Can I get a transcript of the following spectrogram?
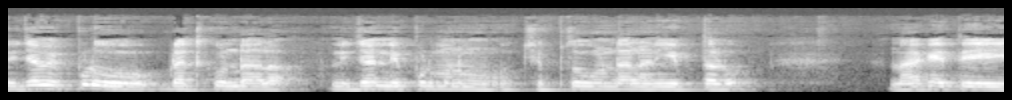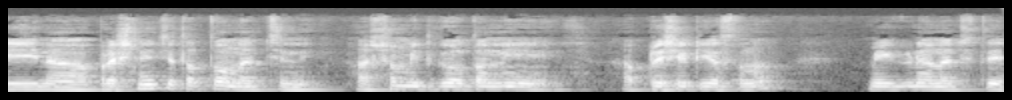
నిజం ఎప్పుడు బ్రతికుండాలా? నిజాన్ని ఎప్పుడు మనము చెప్తూ ఉండాలని చెప్తాడు. నాకైతే ఈయన ప్రశ్నించే తత్వం నచ్చింది. అశ్వమిత్ గౌతమ్ని అప్రిషియేట్ చేస్తున్నా. మీకు కూడా నచ్చితే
